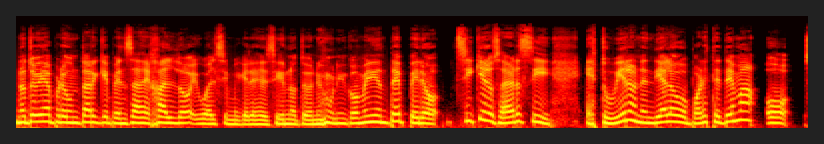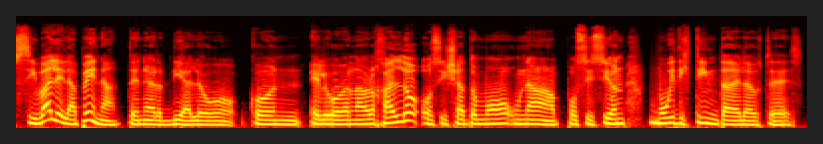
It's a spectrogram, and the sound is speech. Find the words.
No te voy a preguntar qué pensás de Jaldo, igual si me quieres decir no tengo ningún inconveniente, pero sí quiero saber si estuvieron en diálogo por este tema o si vale la pena tener diálogo con el gobernador Jaldo o si ya tomó una posición muy distinta de la de ustedes.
